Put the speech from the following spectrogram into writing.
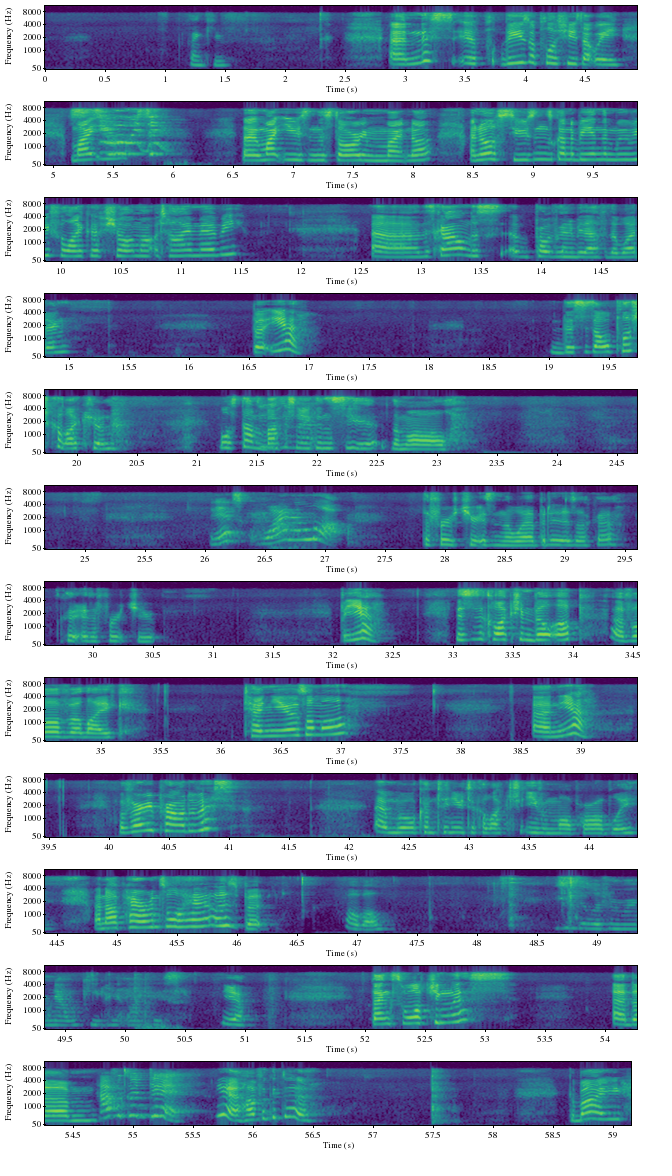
Thank you. And this these are plushies that we might use that we might use in the story, we might not. I know Susan's gonna be in the movie for like a short amount of time, maybe. Uh, the Scalender's uh, probably gonna be there for the wedding. But yeah, this is our plush collection. We'll stand back so you can see them all. That's quite a lot. The fruit shoot is in the way, but it is okay because it is a fruit shoot. But yeah, this is a collection built up of over like ten years or more, and yeah, we're very proud of it, and we will continue to collect even more probably. And our parents will hate us, but oh well. This is the living room now. We're keeping it like this. Yeah. Thanks for watching this, and um Have a good day. yeah, have a good day. Goodbye.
